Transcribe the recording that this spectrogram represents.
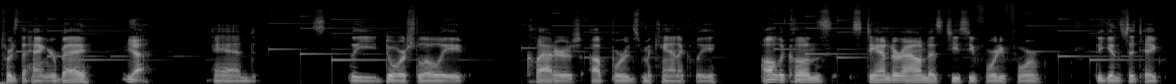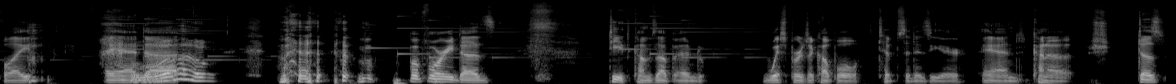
towards the hangar bay, Yeah. and the door slowly clatters upwards mechanically. All the clones stand around as TC-44 begins to take flight, and uh, before he does, Teeth comes up and whispers a couple tips in his ear and kind of sh- does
